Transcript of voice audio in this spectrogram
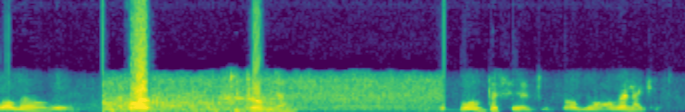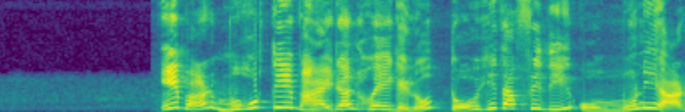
প্রবলেম হবে? কি প্রবলেম বলতেছি আর কি প্রবলেম হবে নাকি? এবার মুহূর্তে ভাইরাল হয়ে গেল তৌহিদ আফ্রিদি ও মুনিয়ার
